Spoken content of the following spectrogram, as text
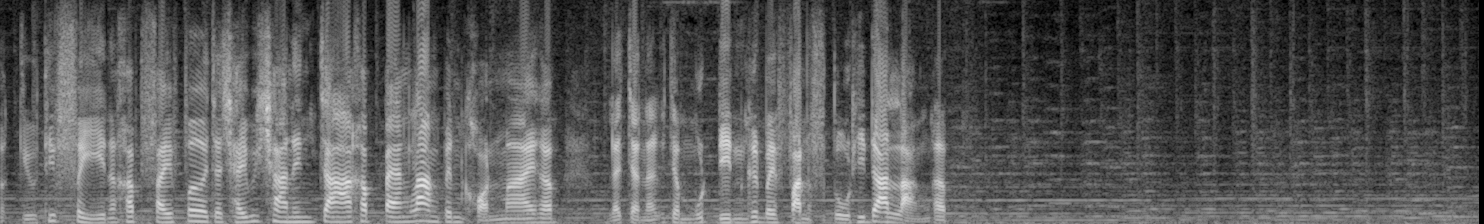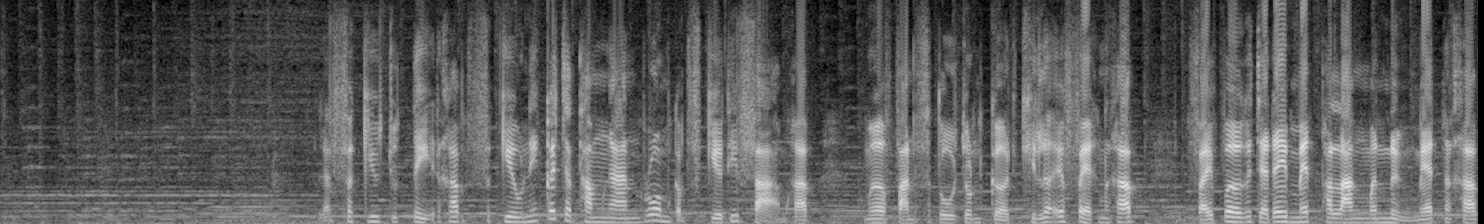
สกิลที่ 4 นะครับไซเฟอร์จะใช้วิชานินจาครับแปลงร่างเป็นขอนไม้ครับ และจากนั้นก็จะมุดดินขึ้นไปฟันศัตรูที่ด้านหลังครับ และสกิลจุตินะครับสกิลนี้ก็จะทำงานร่วมกับสกิลที่ 3 ครับ เมื่อฟันศัตรูจนเกิด Killer Effect นะครับไซเฟอร์ก็จะได้เม็ดพลังมา 1 เม็ดนะครับ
